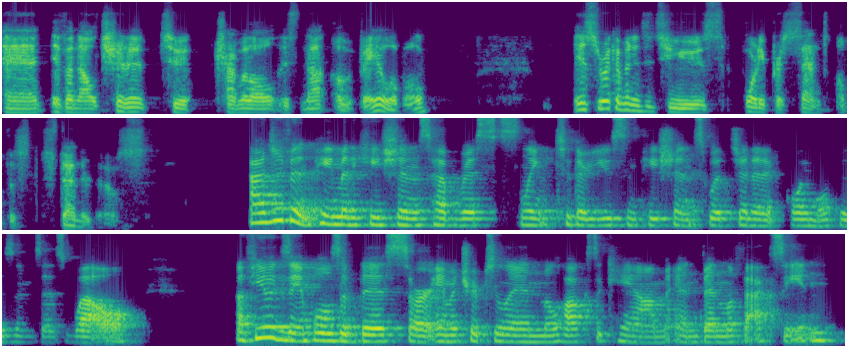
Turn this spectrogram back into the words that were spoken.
And if an alternative to tramadol is not available, it's recommended to use 40% of the standard dose. Adjuvant pain medications have risks linked to their use in patients with genetic polymorphisms as well. A few examples of this are amitriptyline, meloxicam, and venlafaxine.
